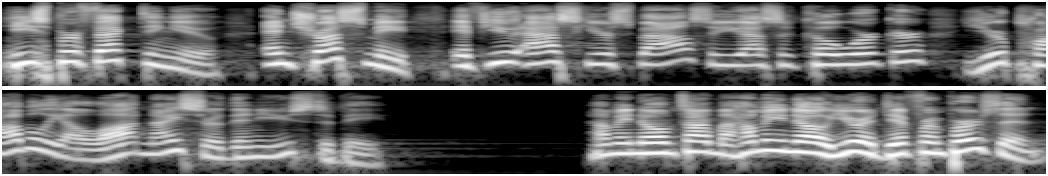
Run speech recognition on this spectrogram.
He's perfecting you. And trust me, if you ask your spouse or you ask a coworker, you're probably a lot nicer than you used to be. How many know I'm talking about? How many know you're a different person?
